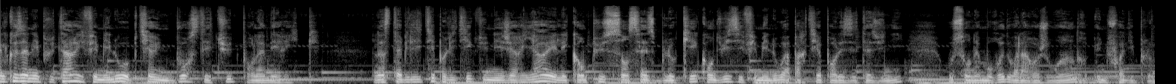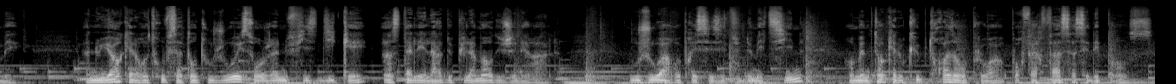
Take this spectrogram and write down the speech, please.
Quelques années plus tard, Ifemelu obtient une bourse d'études pour l'Amérique. L'instabilité politique du Nigeria et les campus sans cesse bloqués conduisent Ifemelu à partir pour les États-Unis, où son amoureux doit la rejoindre une fois diplômée. À New York, elle retrouve sa tante Oujou et son jeune fils Dickey, installés là depuis la mort du général. Oujou a repris ses études de médecine, en même temps qu'elle occupe trois emplois pour faire face à ses dépenses.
